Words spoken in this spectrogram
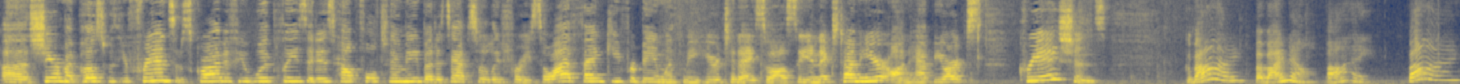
Uh, share my post with your friends. Subscribe if you would, please. It is helpful to me, but it's absolutely free. So I thank you for being with me here today. So I'll see you next time here on Happi Arts Creations. Goodbye. Bye-bye now. Bye. Bye.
